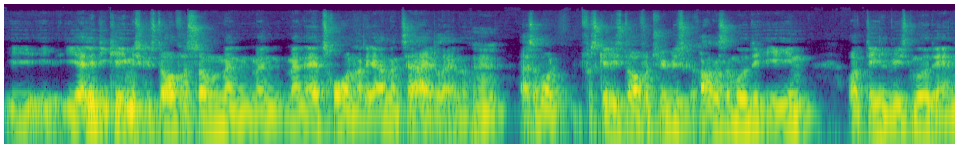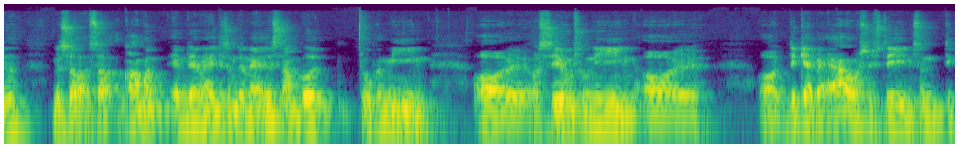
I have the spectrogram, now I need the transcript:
i, i, i alle de kemiske stoffer, som man, man, man tror, når det er, at man tager et eller andet. Mm. Altså hvor forskellige stoffer typisk retter sig mod det ene, og delvist mod det andet. Men så, så rammer MDMA ligesom dem alle sammen, både dopamin og, øh, og serotonin og, øh, og det GABA-R-system. Sådan, det,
